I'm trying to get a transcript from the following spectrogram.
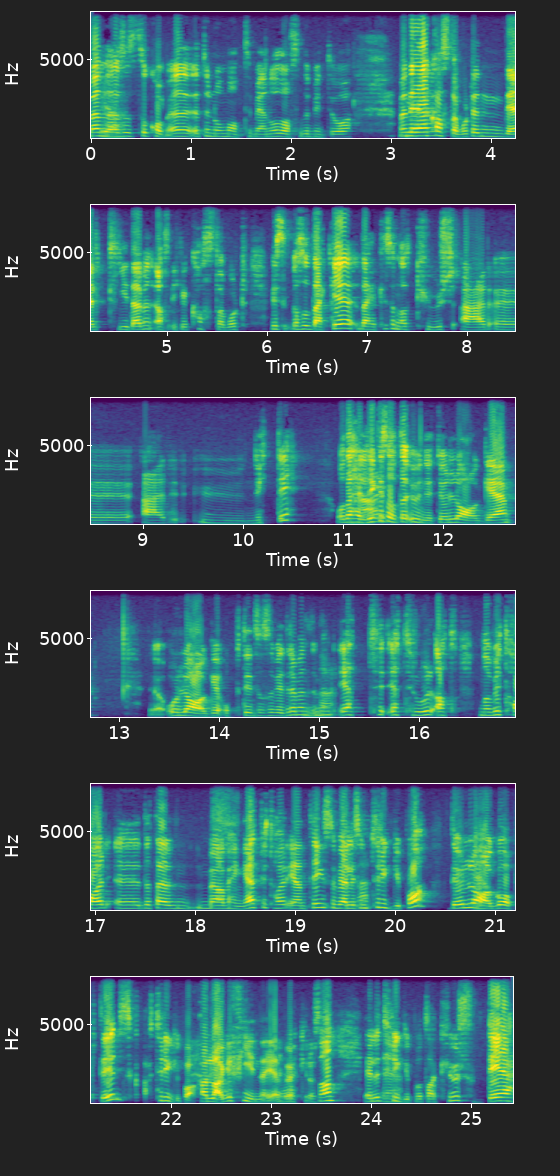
Men Ja. altså, så kom jeg etter noen måneder med noe, da, så det begynte jo å Men jeg kasta bort en del tid der. Men altså, ikke kasta bort Hvis, altså, det, er ikke, det er ikke sånn at kurs er, eh, er unyttig. Og det er heller Nei. ikke sånn at det er unyttig å lage å lage opt-ins osv. Men, men jeg, jeg tror at når vi tar eh, dette med avhengighet, vi tar én ting som vi er liksom trygge på. Det å Ja. lage opt-ins, trygge på. Kan lage fine e-bøker og sånn. Eller trygge på å ta kurs, for det.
